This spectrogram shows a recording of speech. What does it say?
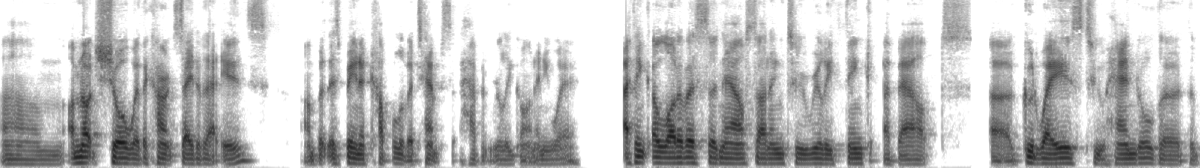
Um, I'm not sure where the current state of that is, um, but there's been a couple of attempts that haven't really gone anywhere. I think a lot of us are now starting to really think about uh, good ways to handle the, the,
